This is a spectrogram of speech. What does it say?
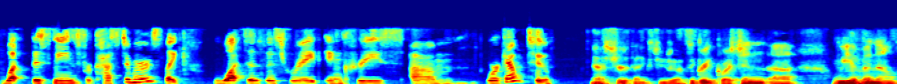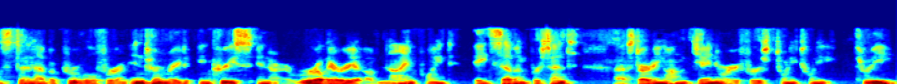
what this means for customers? Like, what does this rate increase um, work out to? Yeah, sure. Thanks, Ginger. That's a great question. Uh, we have announced and have approval for an interim rate increase in our rural area of 9.87%, uh, starting on January 1st, 2023.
